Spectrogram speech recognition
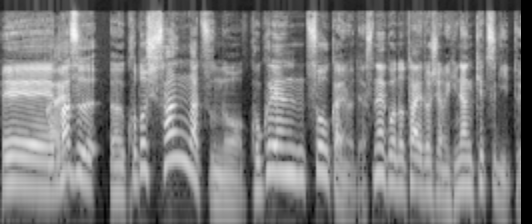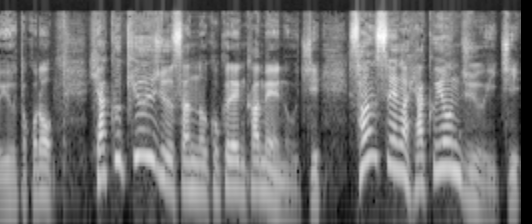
えーはい、まず今年3月の国連総会のですねこの対ロシアの非難決議というところ193の国連加盟のうち賛成が141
